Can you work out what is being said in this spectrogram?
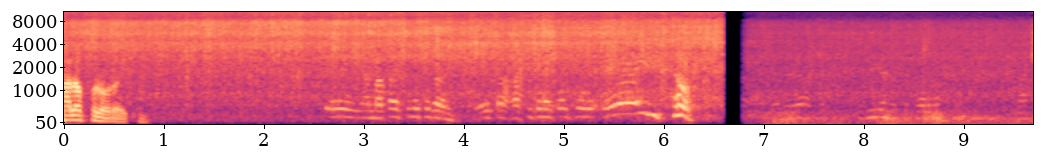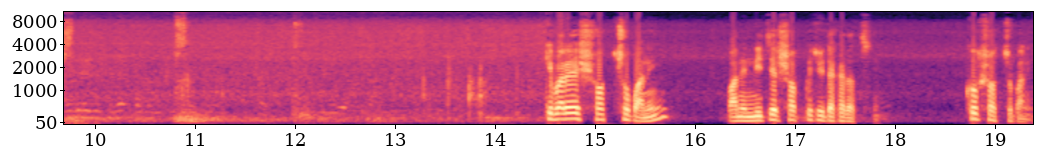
ভালো ফ্লো রয়েছে। একেবারে স্বচ্ছ পানি। পানির নিচের সবকিছুই দেখা যাচ্ছে। খুব স্বচ্ছ পানি।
